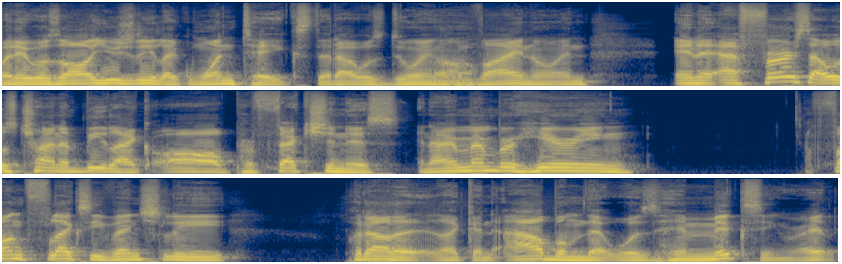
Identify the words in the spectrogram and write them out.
But it was all usually like one takes that I was doing on vinyl, and and at first I was trying to be like oh perfectionist. And I remember hearing Funk Flex eventually put out a, like an album that was him mixing right,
